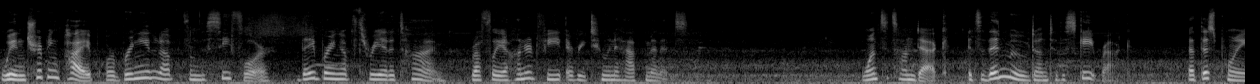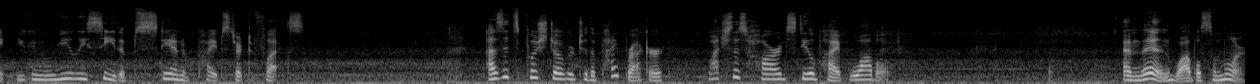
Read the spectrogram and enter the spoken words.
When tripping pipe or bringing it up from the seafloor, they bring up three at a time, roughly 100 feet every two and a half minutes. Once it's on deck, it's then moved onto the skate rack. At this point, you can really see the stand of pipe start to flex. As it's pushed over to the pipe racker, watch this hard steel pipe wobble. And then wobble some more.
